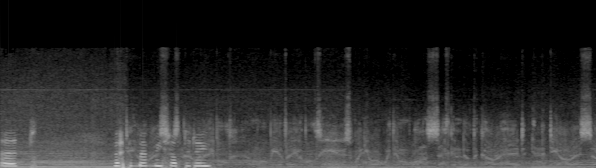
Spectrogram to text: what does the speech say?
and recommend me stuff to do. Labelled and will be available to use when you are within one second of the car ahead in the DRS zone.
